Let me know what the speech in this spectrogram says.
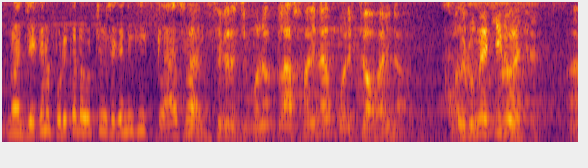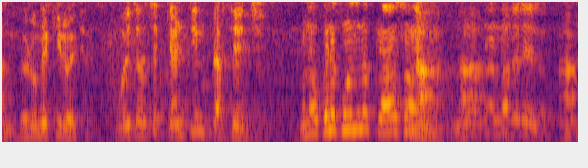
মানে যেখানে পরীক্ষাটা হচ্ছে সেখানে কি ক্লাস হয়? সেখানে জীবনেও ক্লাস হয় না পরীক্ষাও হয় না। আমাদের রুমে কি রয়েছে? হ্যাঁ? রুমে কি রয়েছে? ওইটা হচ্ছে ক্যান্টিন প্যাসেজ। মানে ওখানে কোনোদিনও ক্লাস হয় না না। না হ্যাঁ।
